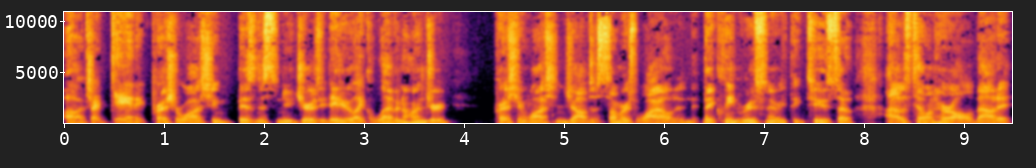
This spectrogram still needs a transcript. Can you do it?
uh, gigantic pressure washing business in New Jersey. They do like 1,100 pressure washing jobs at Summers Wild and they clean roofs and everything too. So I was telling her all about it.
